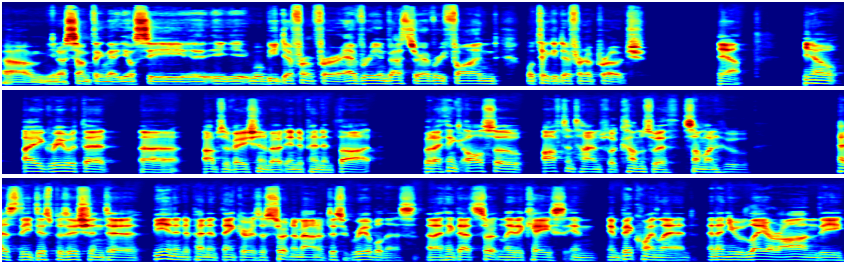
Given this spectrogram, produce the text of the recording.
um, you know something that you'll see it, it, will be different for every investor, every fund. Will take a different approach. Yeah, you know I agree with that uh, observation about independent thought, but I think also oftentimes what comes with someone who has the disposition to be an independent thinker is a certain amount of disagreeableness. And I think that's certainly the case in, in Bitcoin land. And then you layer on the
